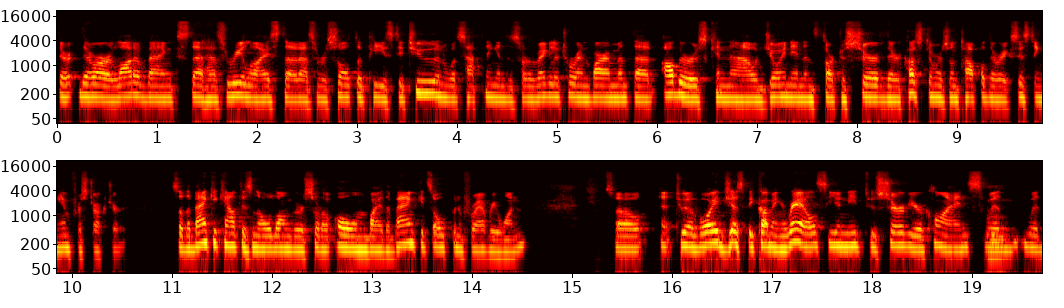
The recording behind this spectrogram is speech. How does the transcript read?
there, there are a lot of banks that has realized that as a result of PSD2 and what's happening in the sort of regulatory environment, that others can now join in and start to serve their customers on top of their existing infrastructure. So the bank account is no longer sort of owned by the bank; it's open for everyone. So uh, to avoid just becoming Rails, you need to serve your clients with mm. with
